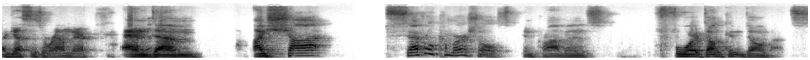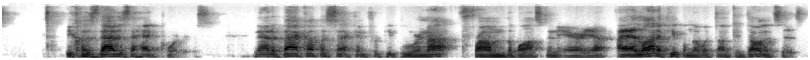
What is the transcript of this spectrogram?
I guess is around there. And um, I shot several commercials in Providence for Dunkin' Donuts because that is the headquarters. Now, to back up a second for people who are not from the Boston area, I, a lot of people know what Dunkin' Donuts is,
